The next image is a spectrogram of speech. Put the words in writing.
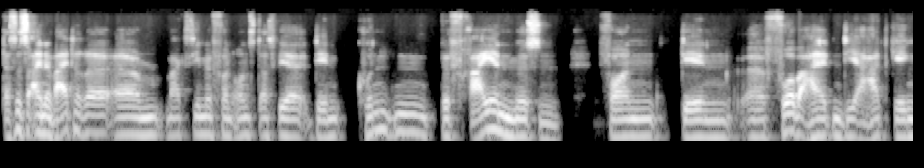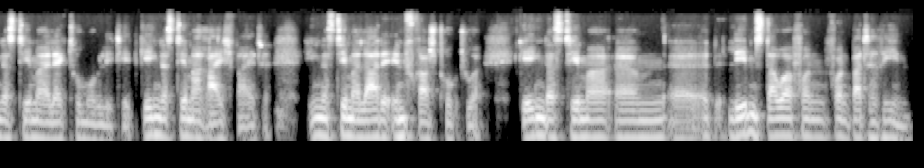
Das ist eine weitere ähm, Maxime von uns, dass wir den Kunden befreien müssen von den äh, Vorbehalten, die er hat gegen das Thema Elektromobilität, gegen das Thema Reichweite, gegen das Thema Ladeinfrastruktur, gegen das Thema ähm, äh, Lebensdauer von, von Batterien.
